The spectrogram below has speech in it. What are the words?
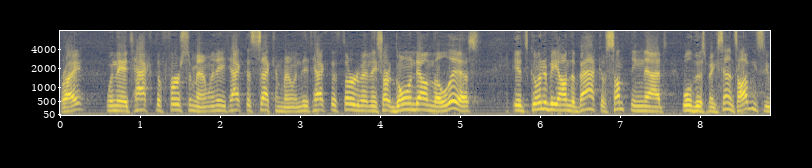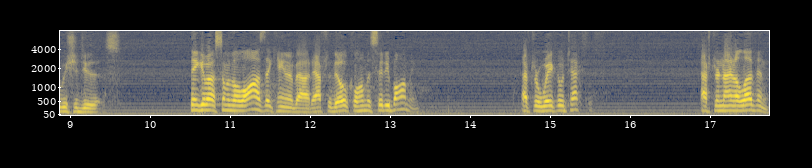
right? When they attack the First Amendment, when they attack the Second Amendment, when they attack the Third Amendment, they start going down the list, it's going to be on the back of something that, well, this makes sense. Obviously, we should do this. Think about some of the laws that came about after the Oklahoma City bombing, after Waco, Texas, after 9 11,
